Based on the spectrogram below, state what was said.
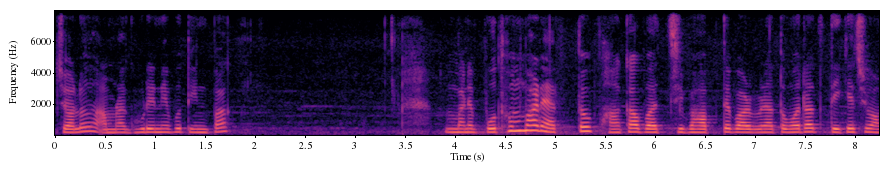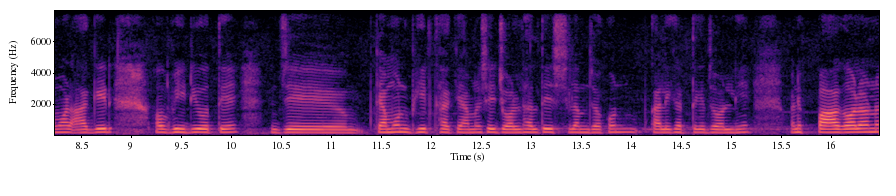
চলো আমরা ঘুরে নেব তিন পাক। মানে প্রথমবার এত ফাঁকা পাচ্ছি, ভাবতে পারবে না। তোমরা তো দেখেছ আমার আগের ভিডিওতে যে কেমন ভিড় থাকে। আমরা সেই জল ঢালতে এসেছিলাম যখন কালীঘাট থেকে জল নিয়ে। মানে পা গলানো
